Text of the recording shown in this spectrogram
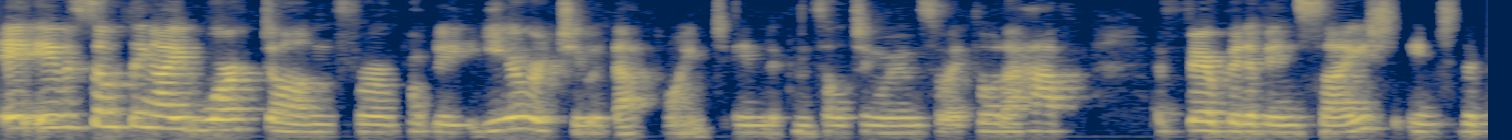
it, it, was something I'd worked on for probably a year or two at that point in the consulting room. So I thought I have a fair bit of insight into the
